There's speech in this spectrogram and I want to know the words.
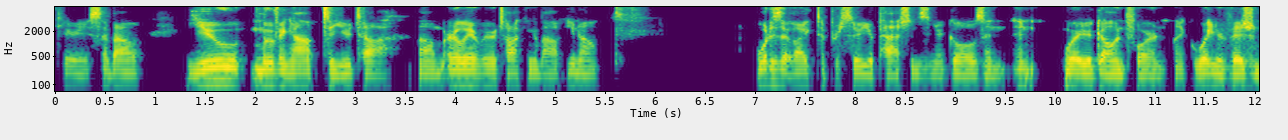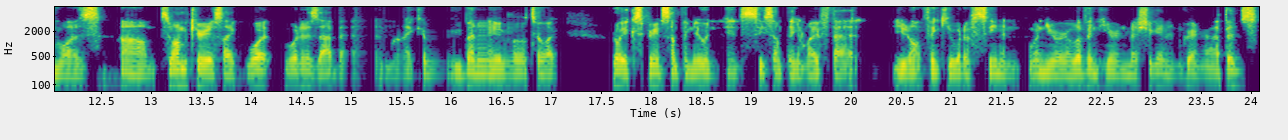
curious about you moving out to Utah. Um, earlier, we were talking about, you know, what is it like to pursue your passions and your goals, and and where you're going for, and like what your vision was. Um, so I'm curious, like, what what has that been like? Have you been able to like really experience something new and, and see something in life that you don't think you would have seen in, when you were living here in Michigan and Grand Rapids?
